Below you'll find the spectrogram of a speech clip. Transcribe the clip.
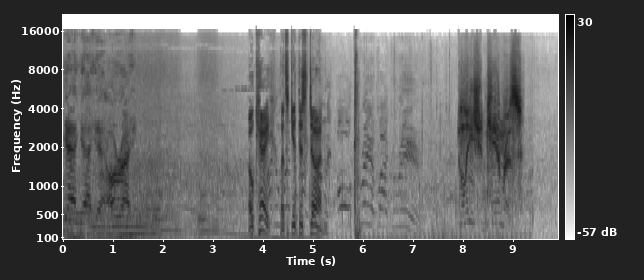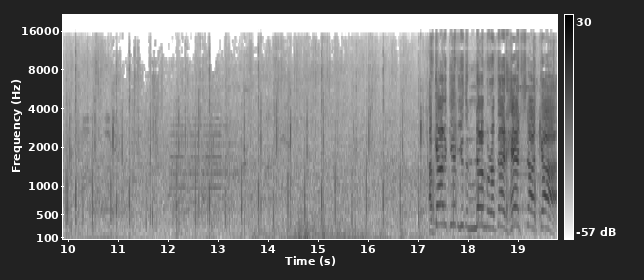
yeah, yeah, yeah, all right. Okay, let's get this done. all three of my career. Ventilation, cameras. I've got to give you the number of that headshot guy.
